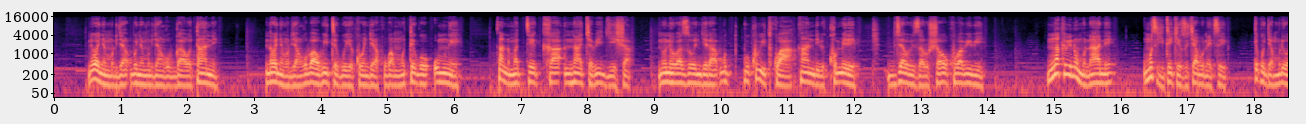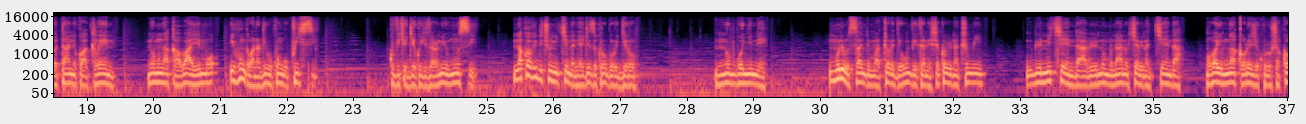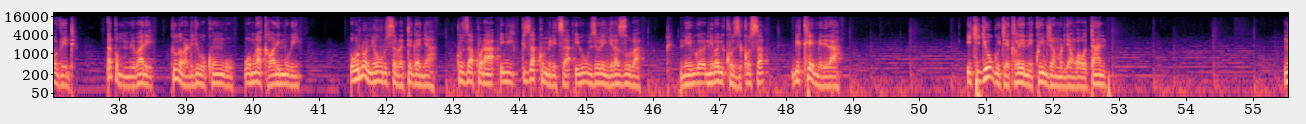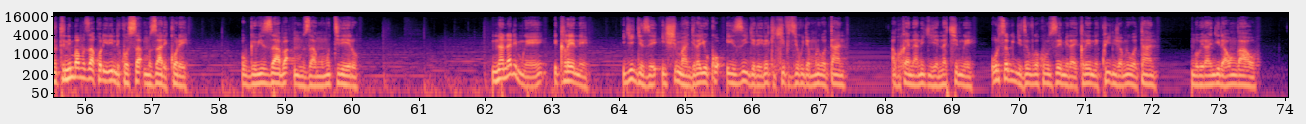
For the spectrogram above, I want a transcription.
N'abanyamuryango bwa otani n'abanyamuryango babo biteguye kongera kugwa mu mutego umwe. Kandi amateka ntacyo abigisha. Noneho bazongera gukubitwa kandi ibikomere byabo bizarushaho kuba bibi. Mu mwaka n'umunani umunsi igitekerezo cyabonetse cyo kujya muri otani kwa Ukraine ni umwaka wabayemo ihungabana ry'ubukungu ku isi. Kuva icyo gihe kugeza n'uyu munsi na covid cumi n'icyenda ntiyageze kuri urwo rugero. Nubwo nyine muri rusange mu baturage bumvikanishe ko bibiri na cumi bibiri n'icyenda bibiri n'umunani gushyira bibiri na cyenda wabaye umwaka woroheje kurusha covid. Ariko mu mibare ihungabana ry'ubukungu uwo mwaka wari mubi. Ubu noneho uburusiya burateganya kuzakora ibizakomeretsa ibihugu by'uburengerazuba nibwo- niba bikoze ikosa bikemerera. Iki gihugu cya Ukraine kwinjira mu muryango wa OTAN. Ati nimba muzakora irindi kosa muzarikore. Ubwo ibizaba muzanywa umuti rero. Nta na rimwe Ukraine yigeze ishimangira yuko izigera ireka icyifuzo cyo kujya muri OTAN ako kandi nta n'igihe na kimwe. Uretse bwigeze buvuga ko buzemera Ukraine kwinjira muri OTAN ngo birangire aho ngaho.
